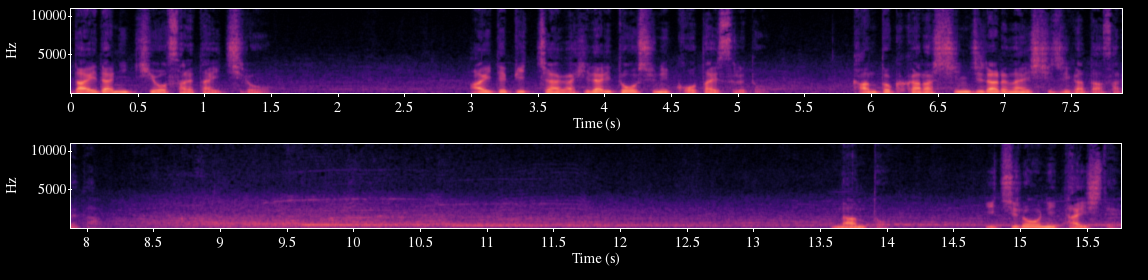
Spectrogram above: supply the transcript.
代打に起用されたイチロー。相手ピッチャーが左投手に交代すると監督から信じられない指示が出された。なんとイチローに対して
